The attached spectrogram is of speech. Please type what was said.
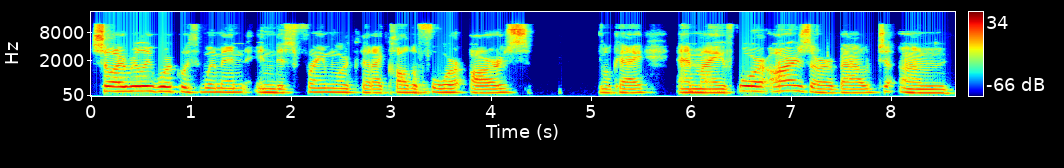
So I really work with women in this framework that I call the four R's. Okay. And my four R's are about um,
